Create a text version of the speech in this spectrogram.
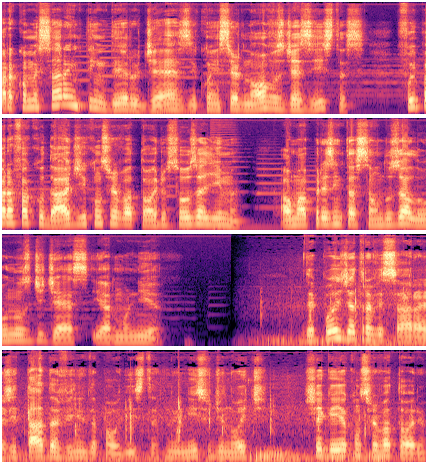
Para começar a entender o jazz e conhecer novos jazzistas, fui para a Faculdade e Conservatório Souza Lima, a uma apresentação dos alunos de jazz e harmonia. Depois de atravessar a agitada Avenida Paulista no início de noite, cheguei ao conservatório.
